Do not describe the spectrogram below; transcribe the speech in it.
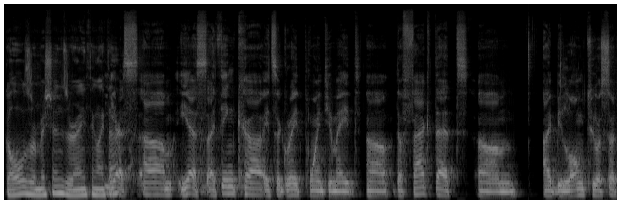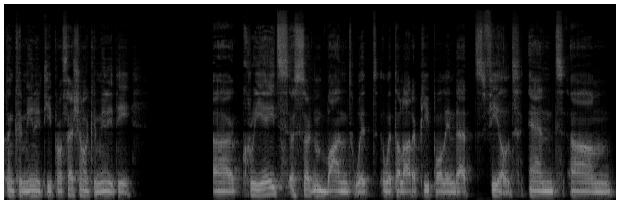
goals or missions or anything like that? Yes um, yes i think uh, it's a great point you made. Uh, the fact that um, i belong to a certain community professional community uh, creates a certain bond with with a lot of people in that field. And um,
